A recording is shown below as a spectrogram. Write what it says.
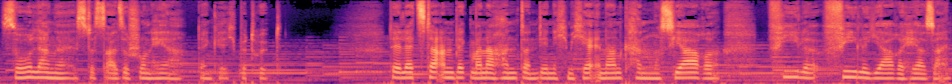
So lange ist es also schon her, denke ich betrübt. Der letzte Anblick meiner Hand, an den ich mich erinnern kann, muss Jahre, viele, viele Jahre her sein.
